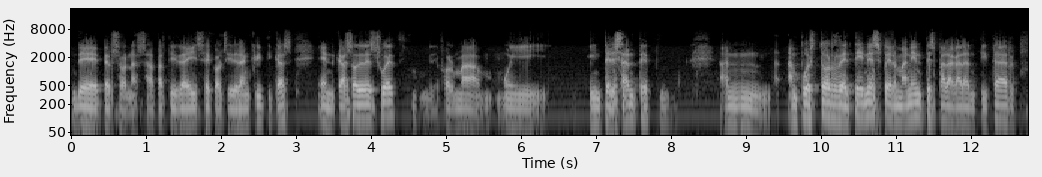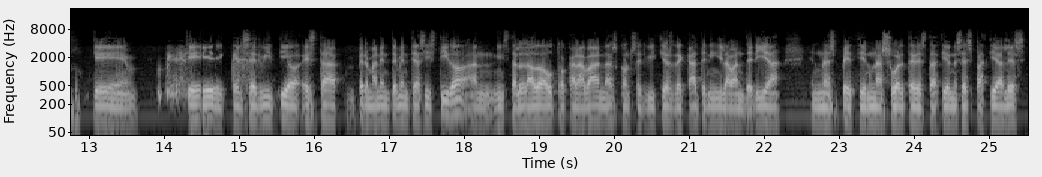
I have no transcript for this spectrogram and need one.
de personas. A partir de ahí se consideran críticas. En el caso de Suez, de forma muy interesante, han, han puesto retenes permanentes para garantizar que que, el servicio está permanentemente asistido. Han instalado autocaravanas con servicios de catering y lavandería en una especie, en una suerte de estaciones espaciales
